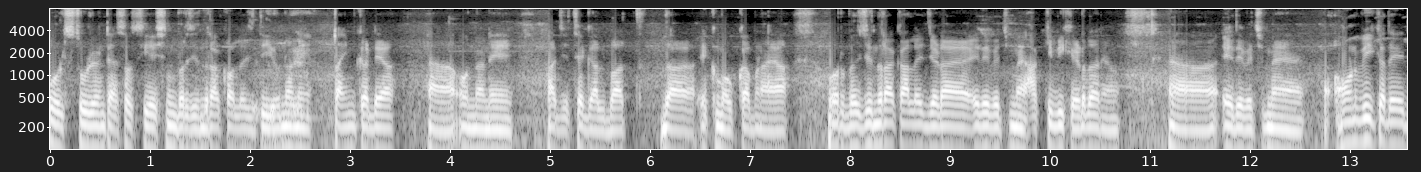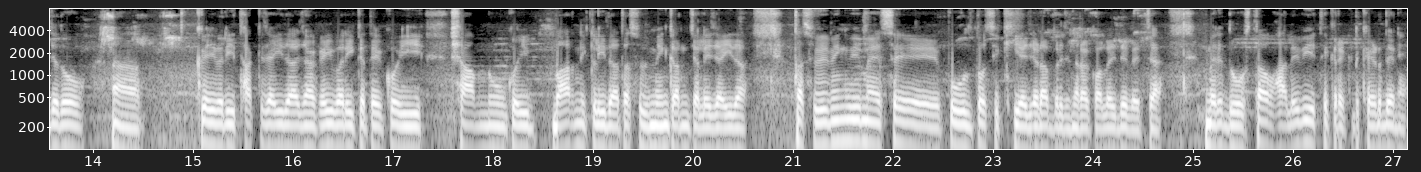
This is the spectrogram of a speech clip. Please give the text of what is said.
old student association Barjindra college ਦੀ ਉਹਨਾਂ ਨੇ ਟਾਈਮ ਕੱਢਿਆ। ਉਹਨਾਂ ਨੇ ਅੱਜ ਇੱਥੇ ਗੱਲਬਾਤ ਦਾ ਇੱਕ ਮੌਕਾ ਬਣਾਇਆ। ਔਰ ਬਜਿੰਦਰਾ ਕਾਲਜ ਜਿਹੜਾ ਹੈ, ਇਹਦੇ ਵਿੱਚ ਮੈਂ ਹਾਕੀ ਵੀ ਖੇਡਦਾ ਰਿਹਾ। ਇਹਦੇ ਵਿੱਚ ਮੈਂ ਹੁਣ ਵੀ ਕਦੇ ਜਦੋਂ ਕਈ ਵਾਰੀ ਥੱਕ ਜਾਈਦਾ ਜਾਂ ਕਈ ਵਾਰੀ ਕਿਤੇ ਕੋਈ ਸ਼ਾਮ ਨੂੰ ਕੋਈ ਬਾਹਰ ਨਿਕਲੀਦਾ ਤਾਂ ਸਵਿਮਿੰਗ ਕਰਨ ਚਲੇ ਜਾਈਦਾ। ਤਾਂ ਸਵਿਮਿੰਗ ਵੀ ਮੈਂ ਇਸੇ ਪੂਲ ਤੋਂ ਸਿੱਖੀ ਹੈ ਜਿਹੜਾ ਬਰਜਿੰਦਰਾ ਕਾਲਜ ਦੇ ਵਿੱਚ ਹੈ। ਮੇਰੇ ਦੋਸਤ ਆ, ਉਹ ਹਾਲੇ ਵੀ ਇੱਥੇ ਕ੍ਰਿਕਟ ਖੇਡਦੇ ਨੇ।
